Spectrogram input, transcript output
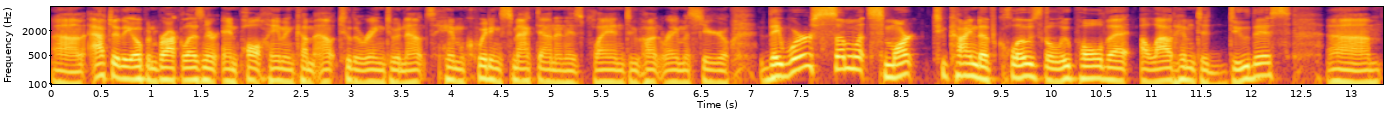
Um, after the open, Brock Lesnar and Paul Heyman come out to the ring to announce him quitting SmackDown and his plan to hunt Rey Mysterio. They were somewhat smart to kind of close the loophole that allowed him to do this. Um,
